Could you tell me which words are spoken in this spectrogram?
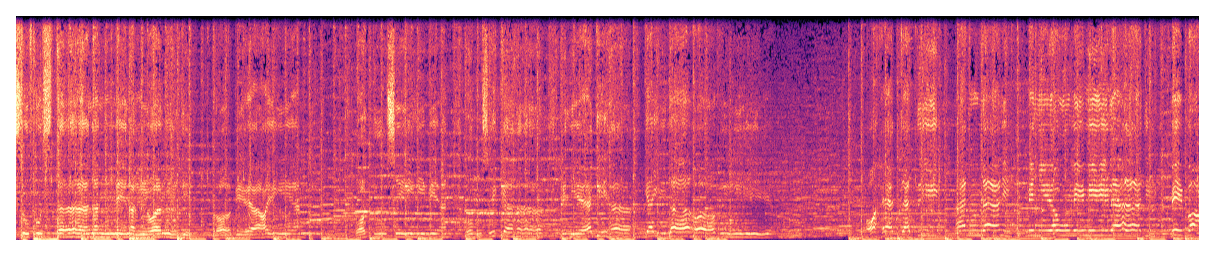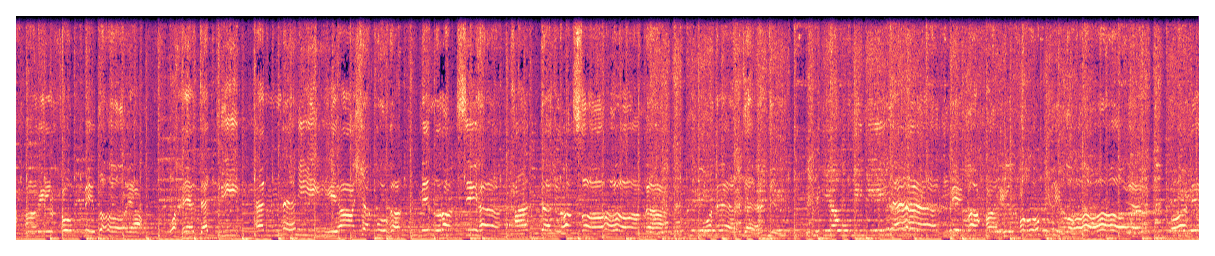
ألبس فستانا من الورد ربيعيا وتوصيني بأن أمسكها من يدها كي لا أضيع. وهي تدري أنني من يوم ميلادي رأسها حتى الأصابع. وهي تدري من يوم ميلادي ببحر الحب ضايع وهي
